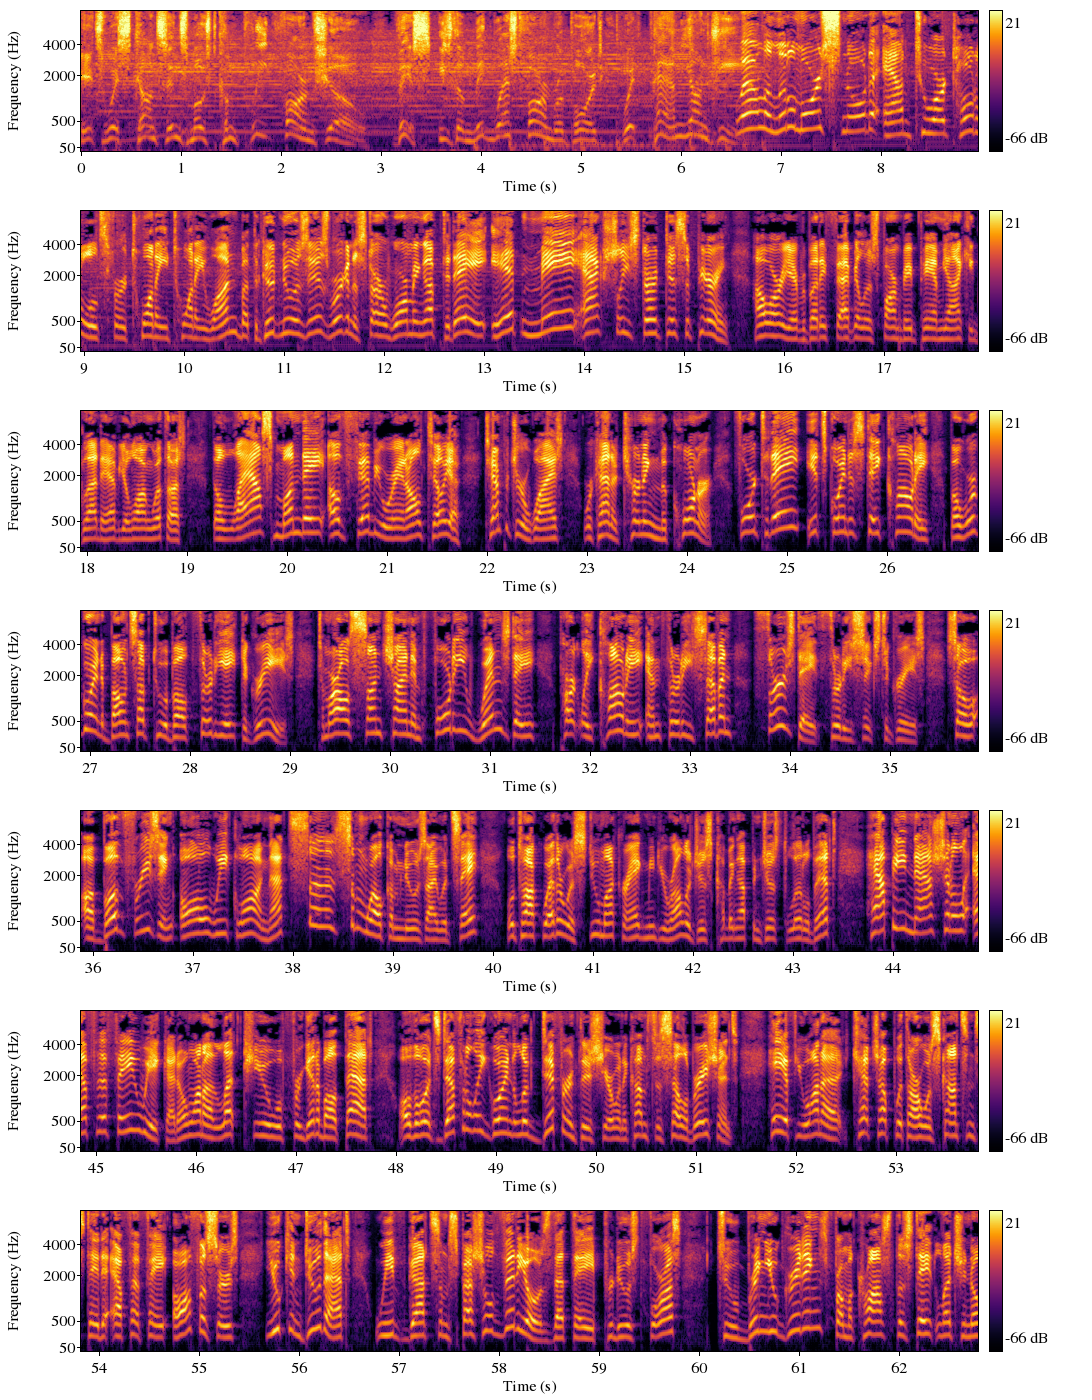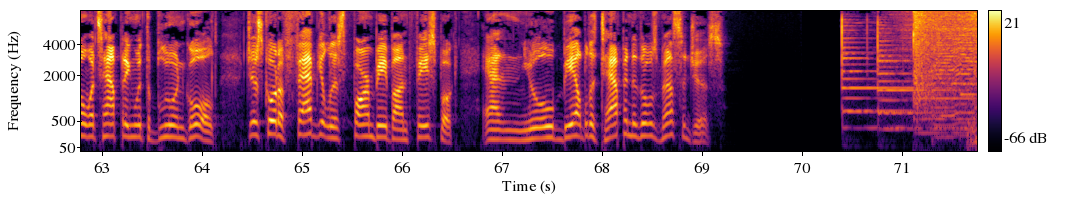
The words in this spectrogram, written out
It's Wisconsin's most complete farm show. This is the Midwest Farm Report with Pam Jahnke. Well, a little more snow to add to our totals for 2021, but the good news is we're going to start warming up today. It may actually start disappearing. How are you, everybody? Fabulous Farm Babe Pam Jahnke. Glad to have you along with us. The last Monday of February, and I'll tell you, temperature wise, we're kind of turning the corner. For today, it's going to stay cloudy, but we're going to bounce up to about 38 degrees. Tomorrow, sunshine and 40. Wednesday, partly cloudy and 37. Thursday, 36 degrees. So above freezing all week long. That's uh, some welcome news, I would say. We'll talk weather with Stu Mucker, ag meteorologist, coming up in just a little bit. Happy National FFA Week. I don't want to let you forget about that, although it's definitely going to look different this year when it comes to celebrations. Hey, if you want to catch up with our Wisconsin State FFA officers, you can do that. We've got some special videos that they produced for us to bring you greetings from across the state and let you know what's happening with the blue and gold. Just go to Fabulous Farm Babe on Facebook and you'll be able to tap into those messages.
